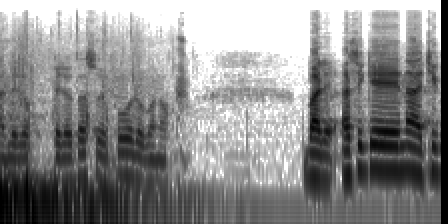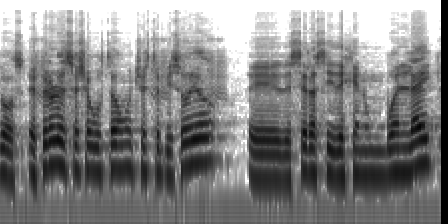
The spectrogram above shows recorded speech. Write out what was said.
Al de los pelotazos de fuego lo conozco. Vale, así que nada chicos, espero les haya gustado mucho este episodio. Eh, de ser así dejen un buen like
